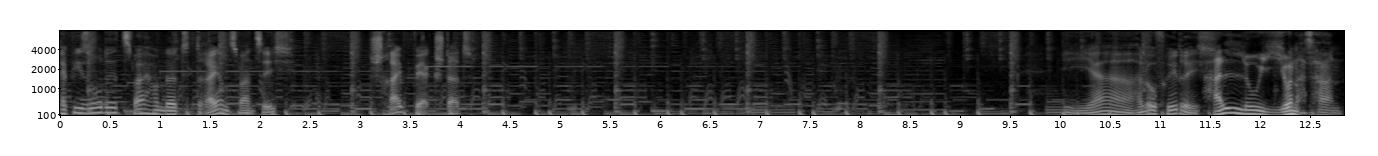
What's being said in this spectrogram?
Episode 223 Schreibwerkstatt. Ja, hallo Friedrich. Hallo Jonathan.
